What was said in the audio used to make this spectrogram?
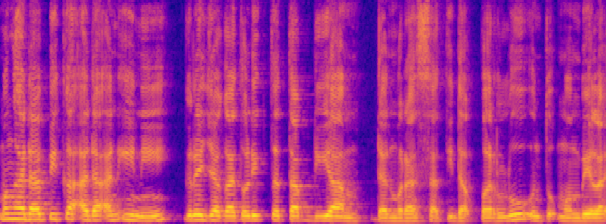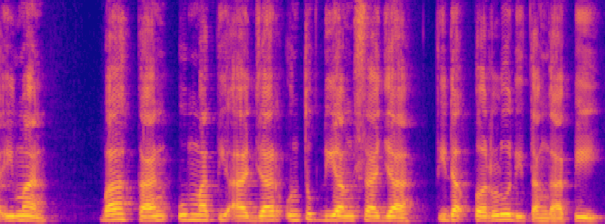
Menghadapi keadaan ini, gereja Katolik tetap diam dan merasa tidak perlu untuk membela iman. Bahkan umat diajar untuk diam saja, tidak perlu ditanggapi.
